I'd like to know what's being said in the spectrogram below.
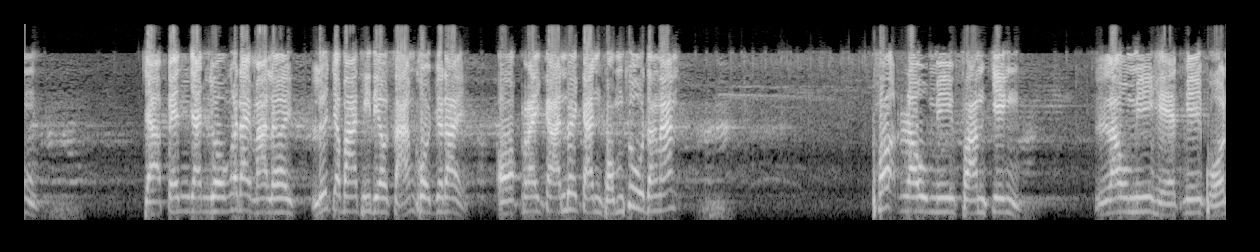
ง จะเป็นยันโยงก็ได้มาเลย หรือจะมาทีเดียวสามคนก็ได้ ออกรายการด้วยกันผมสู้ทั้งนั้น เพราะเรามีความจริง เรามีเหตุมีผล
